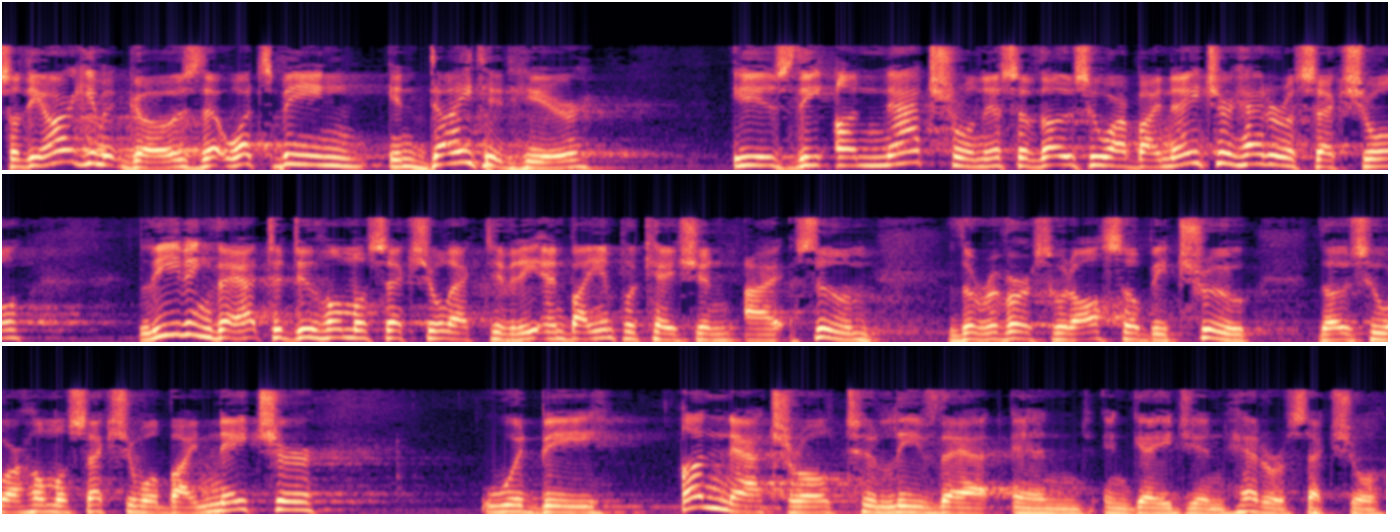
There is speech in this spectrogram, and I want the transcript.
So the argument goes that what's being indicted here is the unnaturalness of those who are by nature heterosexual, leaving that to do homosexual activity, and by implication, I assume the reverse would also be true. Those who are homosexual by nature would be unnatural to leave that and engage in heterosexual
